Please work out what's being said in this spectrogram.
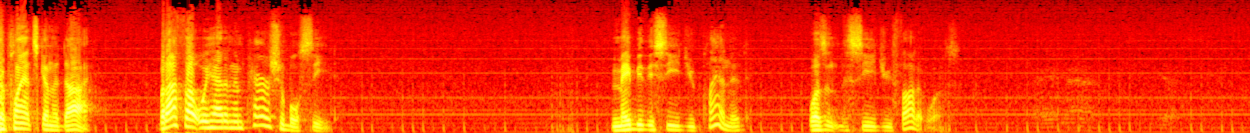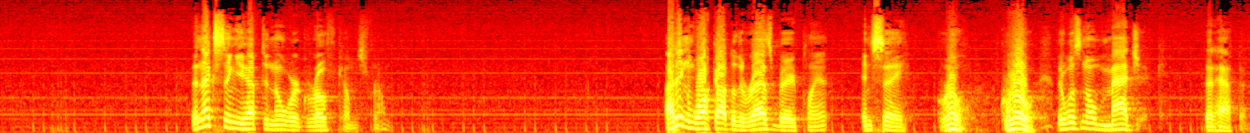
The plant's going to die. But I thought we had an imperishable seed. Maybe the seed you planted wasn't the seed you thought it was. The next thing you have to know where growth comes from. I didn't walk out to the raspberry plant and say, grow, grow. There was no magic that happened.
